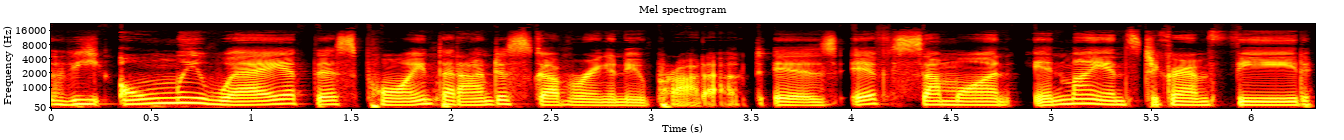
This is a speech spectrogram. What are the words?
the only way at this point that I'm discovering a new product is if someone in my Instagram feed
